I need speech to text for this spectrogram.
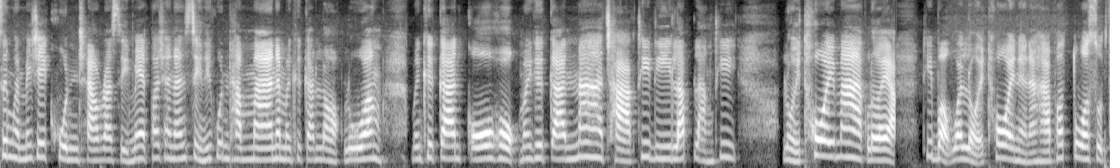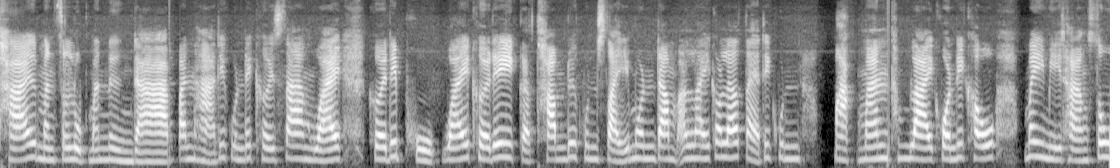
ซึ่งมันไม่ใช่คุณชาวราศีเมษเพราะฉะนั้นสิ่งที่คุณทำมาเนี่ยมันคือการหลอกลวง มันคือการโกหก มันคือการหน้าฉากที่ดีรับหลังที่ หลอยโถ้ยมากเลยอะที่บอกว่าหลอยโถ้ยเนี่ยนะคะ เพราะตัวสุดท้ายมันสรุปมาหนึ่งดาบปัญหาที่คุณได้เคยสร้างไว้ เคยได้ผูกไว้เคยได้กระทำด้วยคุณใสมนต์ดำอะไรก็แล้วแต่ที่คุณปักมันทำลายคนที่เขาไม่มีทางสู้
